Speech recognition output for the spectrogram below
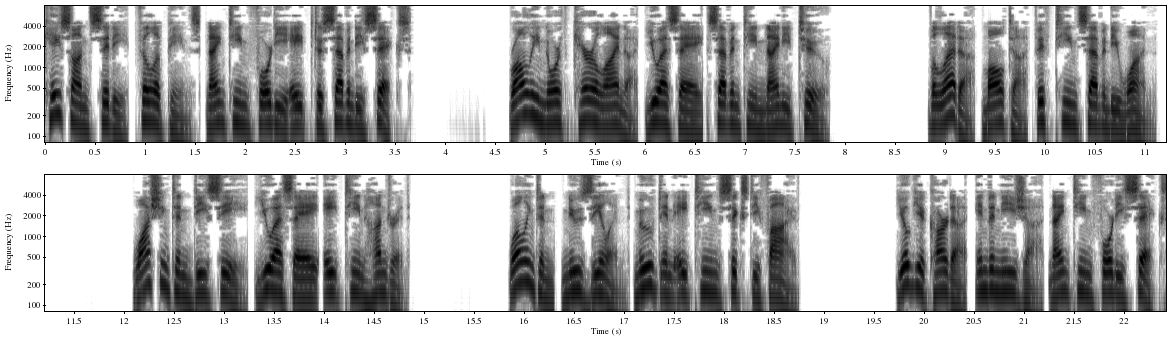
Quezon City, Philippines 1948 76. Raleigh, North Carolina, USA 1792. Valletta, Malta 1571. Washington D.C., USA 1800. Wellington, New Zealand moved in 1865 Yogyakarta, Indonesia 1946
